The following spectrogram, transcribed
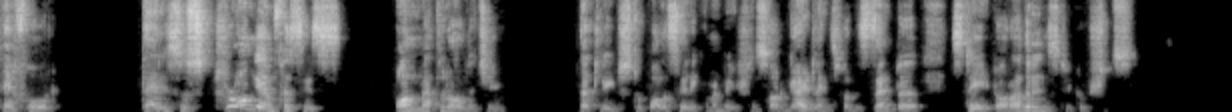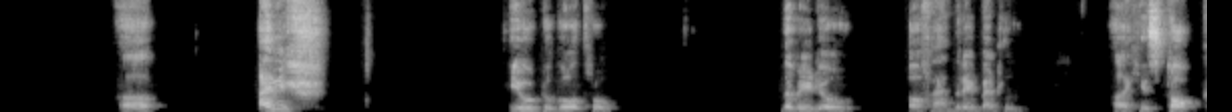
Therefore, there is a strong emphasis on methodology that leads to policy recommendations or guidelines for the center, state, or other institutions. Uh, I wish you to go through the video of Andre Beteille, uh, his talk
